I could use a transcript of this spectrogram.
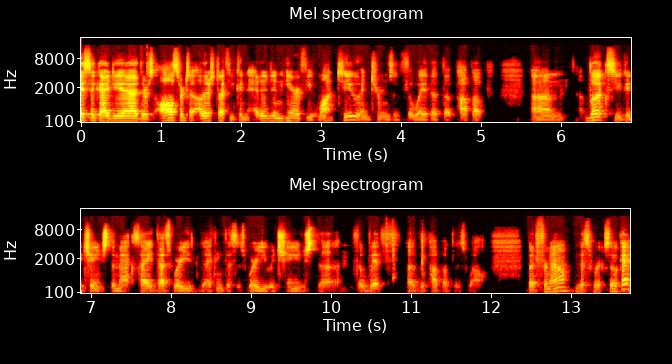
basic idea. There's all sorts of other stuff you can edit in here if you want to, in terms of the way that the pop-up um, looks. You could change the max height. That's where you, I think this is where you would change the, the width of the pop-up as well. But for now, this works okay.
